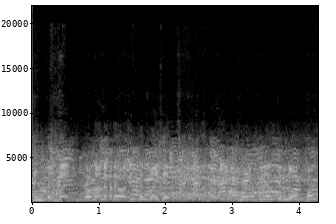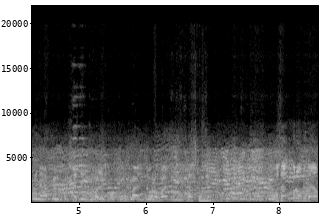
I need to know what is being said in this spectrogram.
ચિંતનભાઈ. તો નાનકડા એવા ચિંતનભાઈ છે. બધા અત્યારે જો બાપુને આપેલી પ્રસાદી લોલીપોપનું ખાઈ જોડો ભાઈ પણ ઉછાસ ઉછાસ કરો બધા.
